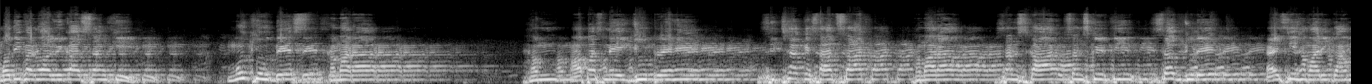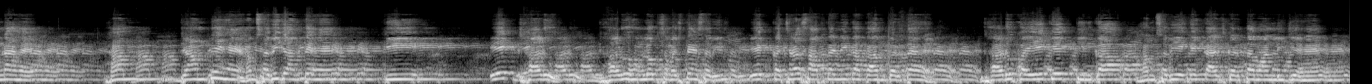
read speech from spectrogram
मोदी बनवाल विकास संघ की मुख्य उद्देश्य हमारा हम आपस में एकजुट रहे शिक्षा के साथ साथ हमारा संस्कार संस्कृति सब जुड़े। ऐसी हमारी कामना है। हम जानते हैं हम सभी जानते हैं कि एक झाड़ू झाड़ू हम लोग समझते हैं सभी एक कचरा साफ़ करने का काम करता है। झाड़ू का एक एक तिनका हम सभी एक एक कार्यकर्ता मान लीजिए हैं।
